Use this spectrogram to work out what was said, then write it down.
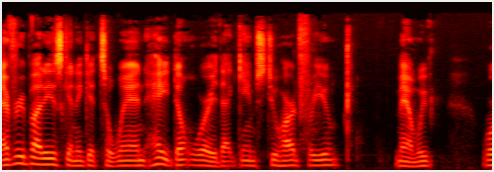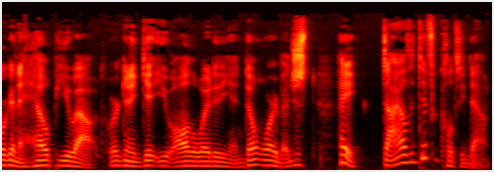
everybody's gonna get to win hey don't worry that game's too hard for you man we we're gonna help you out we're gonna get you all the way to the end don't worry about it. just hey dial the difficulty down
